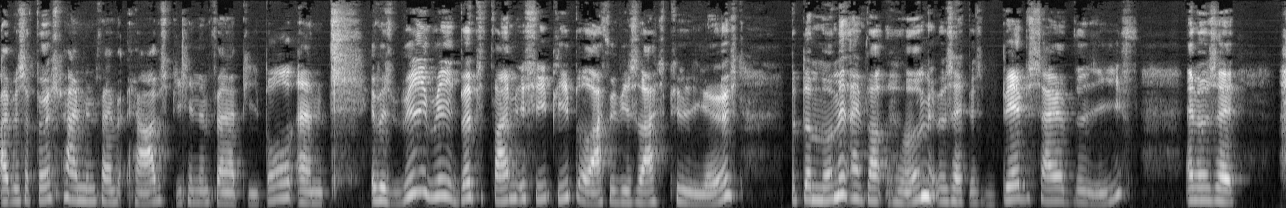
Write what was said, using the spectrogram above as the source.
I was the first time in front of crowds, speaking in front of people, and it was really, really good to finally see people after these last two years. But the moment I got home, it was like this big sigh of relief, and it was like,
